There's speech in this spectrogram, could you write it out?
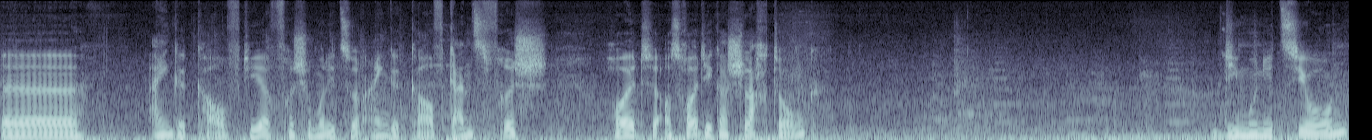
äh, eingekauft hier. Frische Munition eingekauft. Ganz frisch heute aus heutiger Schlachtung. Die Munition.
